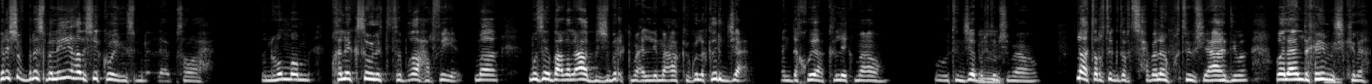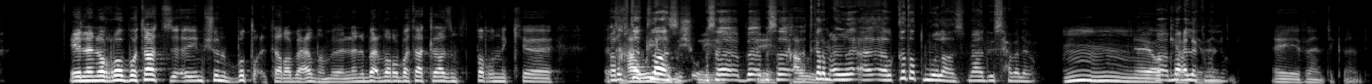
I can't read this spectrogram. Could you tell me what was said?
بنشوف بالنسبة لي هذا شيء كويس من اللعبه صراحة. إن هم مخليك تسوي اللي تبغاه حرفيا. ما مو زي بعض الألعاب يجبرك مع اللي معاك يقول لك ارجع عند أخوياك خليك معاهم وتنجبر. تمشي معاهم. لا ترى تقدر تسحب عليهم وتمشي عادي ولا عندك أي. مشكلة. اي لأن الروبوتات يمشون ببطء ترى بعضهم لأن بعض الروبوتات لازم تضطر إنك آه، تخاويهم لازم شوية. بس ب- إيه، بس. أتكلم عن القطط مو لازم ما يسحب عليهم امم إيه، ما- عليك منه. اي فهمتك فهمتك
